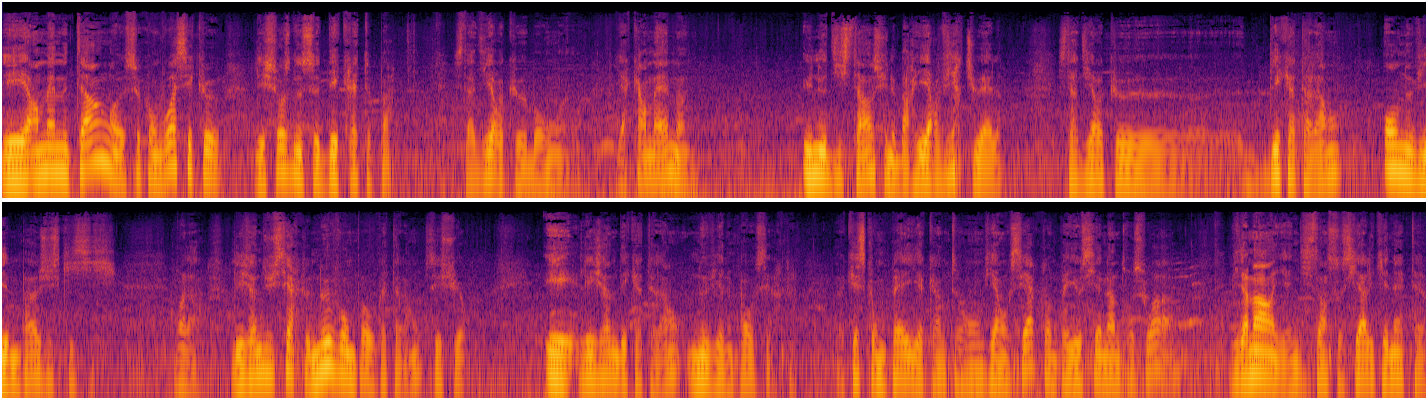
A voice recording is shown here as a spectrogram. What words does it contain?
Et en même temps, euh, ce qu'on voit, c'est que les choses ne se décrètent pas. C'est-à-dire que bon, euh, il y a quand même une distance, une barrière virtuelle. C'est-à-dire que euh, des Catalans, on ne vient pas jusqu'ici. Voilà. Les gens du cercle ne vont pas au Catalan, c'est sûr. Et les gens des Catalans ne viennent pas au cercle. Qu'est-ce qu'on paye quand on vient au cercle? On paye aussi un entre-soi. hein. Évidemment, il y a une distance sociale qui est nette. hein.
